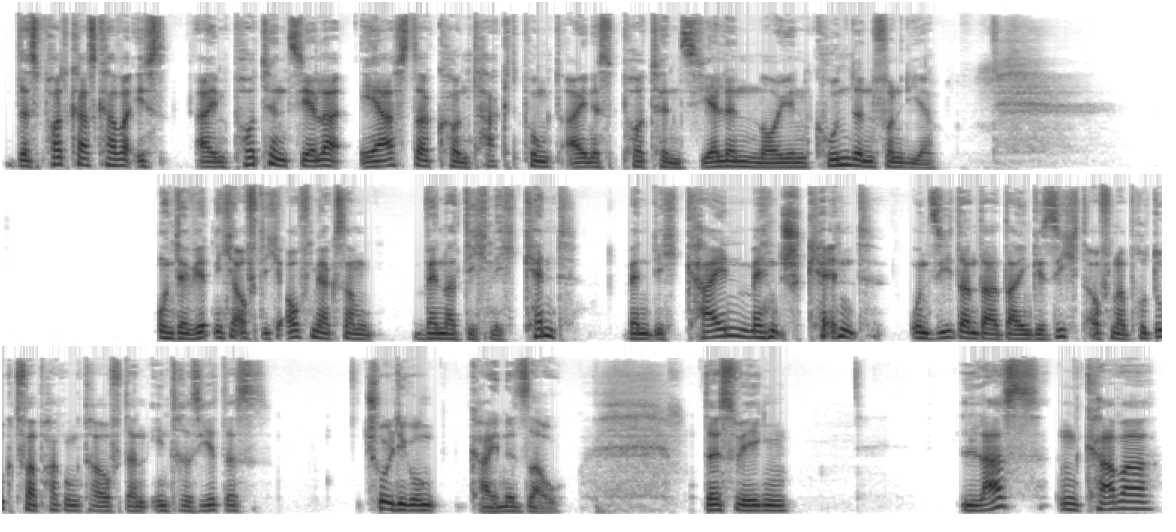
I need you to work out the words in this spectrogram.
das Podcast-Cover ist ein potenzieller erster Kontaktpunkt eines potenziellen neuen Kunden von dir. Und der wird nicht auf dich aufmerksam, wenn er dich nicht kennt. Wenn dich kein Mensch kennt und sieht dann da dein Gesicht auf einer Produktverpackung drauf, dann interessiert das, Entschuldigung, keine Sau. Deswegen lass ein Cover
